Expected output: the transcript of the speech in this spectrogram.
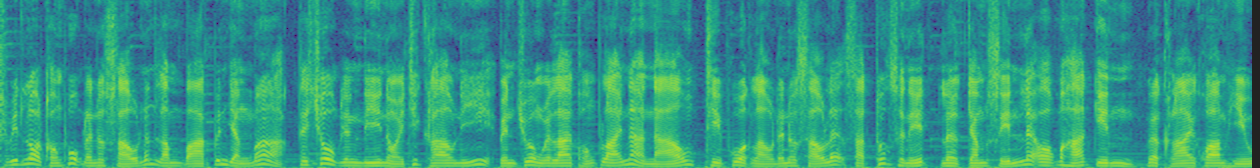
ชีวิตรอดของพวกไดโนเสาร์นั้นลำบากเป็นอย่างมาก แต่โชคยังดีหน่อยที่คราวนี้เป็นช่วงเวลาของปลายหน้าหนาว ที่พวกเหล่าไดโนเสาร์และสัตว์ทุกชนิด เลิกจำศีลและออกมาหากิน เพื่อคลายความหิว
